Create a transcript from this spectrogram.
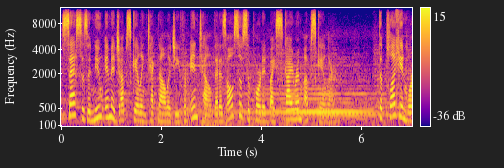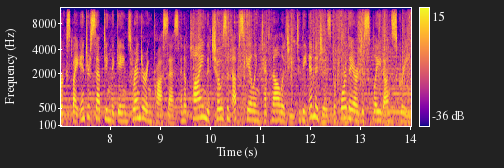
XeSS is a new image upscaling technology from Intel that is also supported by Skyrim Upscaler. The plugin works by intercepting the game's rendering process and applying the chosen upscaling technology to the images before they are displayed on screen.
